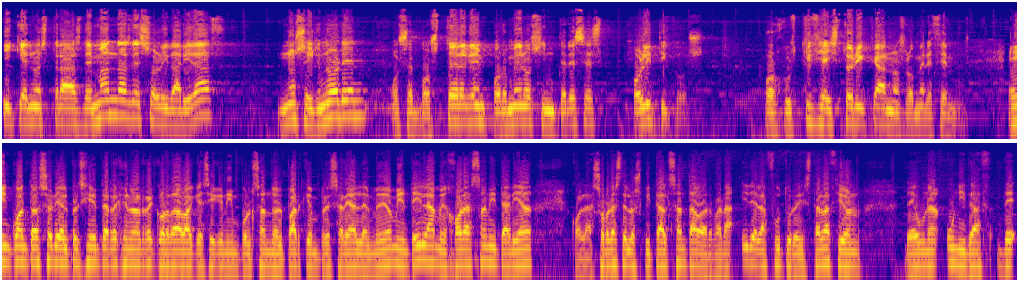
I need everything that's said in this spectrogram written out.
Y que nuestras demandas de solidaridad no se ignoren o se posterguen por meros intereses políticos. Por justicia histórica nos lo merecemos. En cuanto a Soria, el presidente regional recordaba que siguen impulsando el parque empresarial del medio ambiente y la mejora sanitaria con las obras del Hospital Santa Bárbara y de la futura instalación de una unidad de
